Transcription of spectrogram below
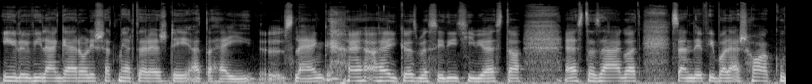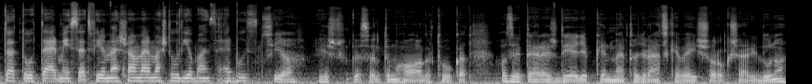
élővilágáról, és hát miért RSD? Hát a helyi slang, a helyi közbeszéd így hívja ezt, a, ezt az ágat. Szendőfi Balázs halkutató természetfilmes van velem a stúdióban, szervusz! Szia, és köszöntöm a hallgatókat. Azért RSD egyébként, mert hogy Ráckevei Soroksári Duna.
